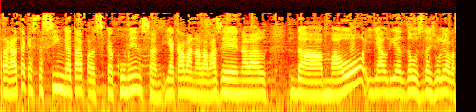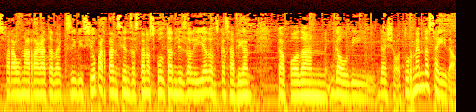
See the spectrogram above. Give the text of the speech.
regata, aquestes cinc etapes que comencen i acaben a la base naval de Maó. I ja el dia 2 de juliol es farà una regata d'exhibició. Per tant, si ens estan escoltant des de l'illa, doncs que sàpiguen que poden gaudir d'això. Tornem de seguida.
